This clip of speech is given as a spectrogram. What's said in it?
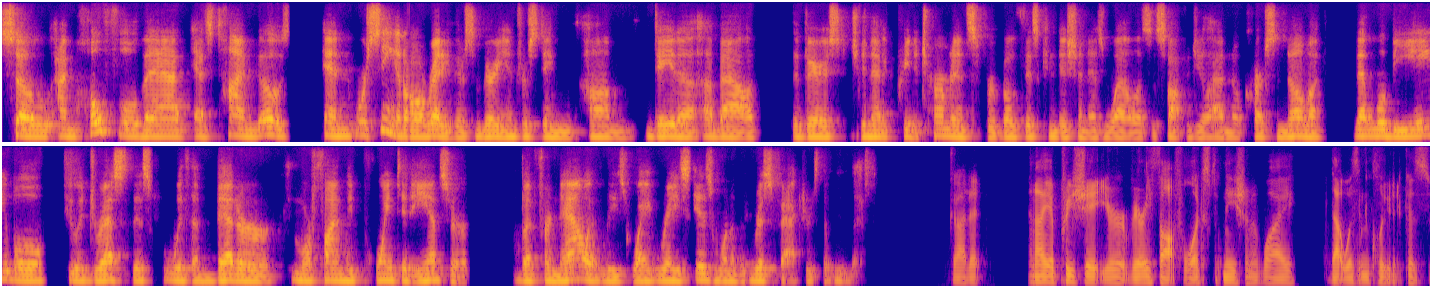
So I'm hopeful that as time goes, and we're seeing it already, there's some very interesting um, data about the various genetic predeterminants for both this condition as well as esophageal adenocarcinoma that will be able to address this with a better, more finely pointed answer. But for now, at least, white race is one of the risk factors that we list. Got it. And I appreciate your very thoughtful explanation of why that was included because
